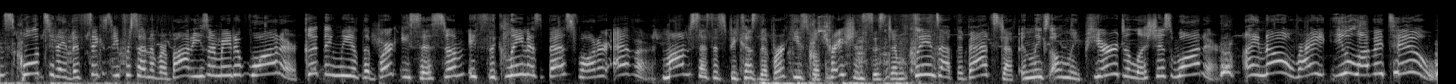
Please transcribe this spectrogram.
in school today that 60% of our bodies are made of water. Good thing we have the Berkey system. It's the cleanest, best water ever. Mom says it's because the Berkey's filtration system cleans out the bad stuff and leaves only pure, delicious water. I know, right? You love it too.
